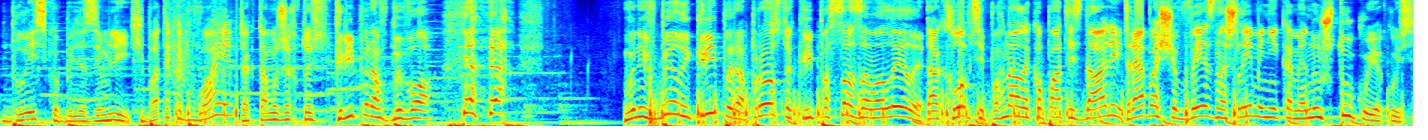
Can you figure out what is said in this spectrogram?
близько біля землі? Хіба таке буває? Так там уже хтось кріпера вбивав. Ха-ха. Вони вбили кріпера, просто кріпаса завалили. Так, хлопці, погнали копатись далі. Треба, щоб ви знайшли мені кам'яну штуку якусь.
